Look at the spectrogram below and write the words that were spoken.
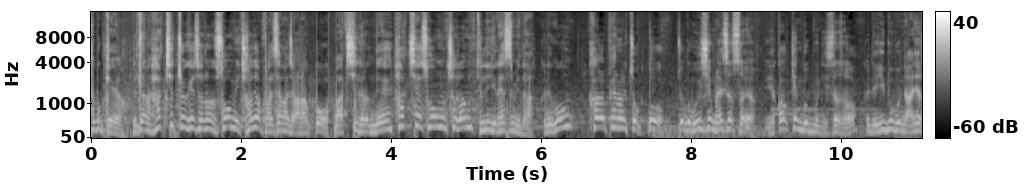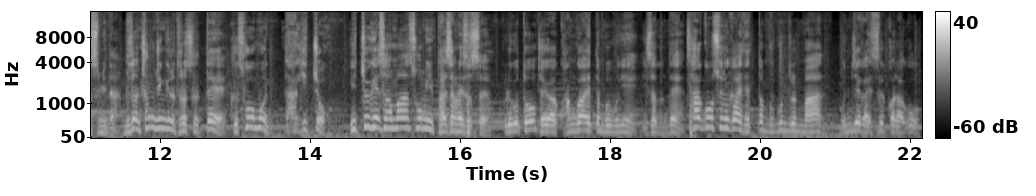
해볼게요. 일단 하체 쪽에서는 소음이 전혀 발생하지 않았고 마치 그런데 하체 소음처럼 들리긴 했습니다. 그리고 칼 패널 쪽도 조금 의심을 했었어요. 예, 꺾인 부분이 있어서. 근데 이 부분은 아니었습니다. 무선 청진기로 들었을 때 그 소음은 딱 이쪽 이쪽에서만 소음이 발생을 했었어요. 그리고 또 저희가 관과했던 부분이 있었는데 사고 수리가 됐던 부분들만 문제가 있을 거라고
